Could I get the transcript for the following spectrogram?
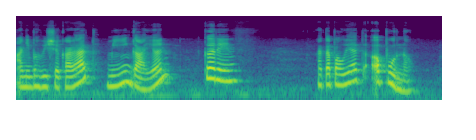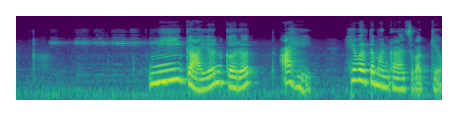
आणि भविष्यकाळात मी गायन करेन. आता पाहूयात अपूर्ण. मी गायन करत आहे. हे वर्तमान काळाचं वाक्य.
